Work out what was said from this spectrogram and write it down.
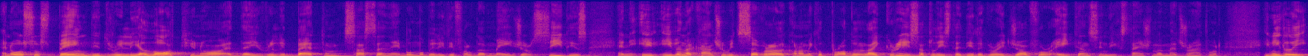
And also Spain did really a lot, you know, they really bet on sustainable mobility for the major cities. And e even a country with several economical problems like Greece, at least they did a great job for Athens in the extension of metro network. In Italy,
